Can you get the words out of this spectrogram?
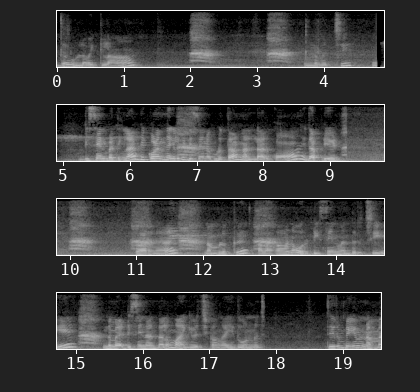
இதை உள்ளே வைக்கலாம். உள்ளே வச்சு டிசைன் பார்த்தீங்களா? இப்படி குழந்தைங்களுக்கு டிசைனை கொடுத்தா நல்லாயிருக்கும் இதை அப்படியே பாருங்கள் நம்மளுக்கு அழகான ஒரு டிசைன் வந்துருச்சு. இந்த மாதிரி டிசைனாக இருந்தாலும் வாங்கி வச்சுக்கோங்க. இது ஒன்று திரும்பியும் நம்ம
